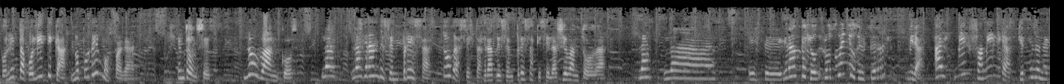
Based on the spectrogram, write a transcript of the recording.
Con esta política no podemos pagar. Entonces, los bancos, las, las grandes empresas, todas estas grandes empresas que se las llevan todas, las, las este, grandes, los, los dueños del terreno. Mira, hay mil familias que tienen el,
